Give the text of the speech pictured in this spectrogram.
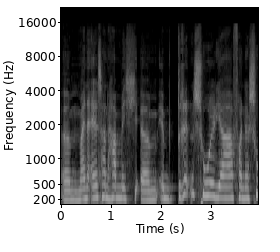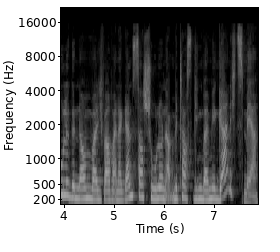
Ähm, meine Eltern haben mich ähm, im dritten Schuljahr von der Schule genommen, weil ich war auf einer Ganztagsschule und ab mittags ging bei mir gar nichts mehr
